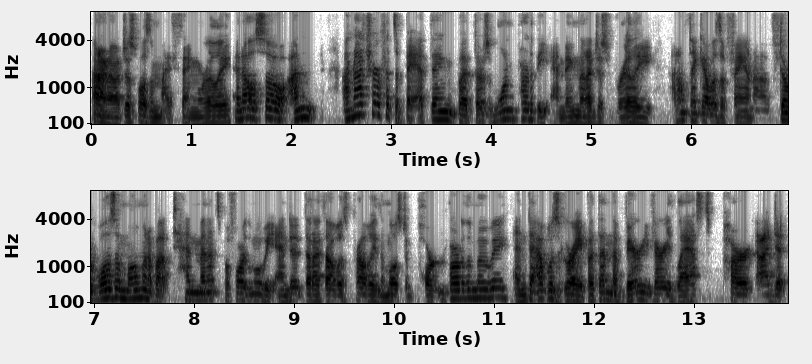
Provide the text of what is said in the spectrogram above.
I don't know, it just wasn't my thing really. And also, I'm I'm not sure if it's a bad thing, but there's one part of the ending that I just really, I don't think I was a fan of. There was a moment about 10 minutes before the movie ended that I thought was probably the most important part of the movie, and that was great, but then the very, very last part, I did,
